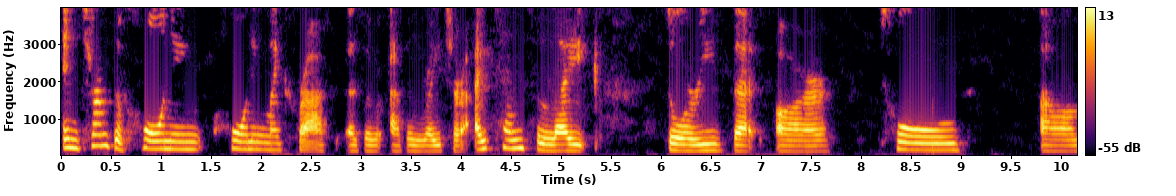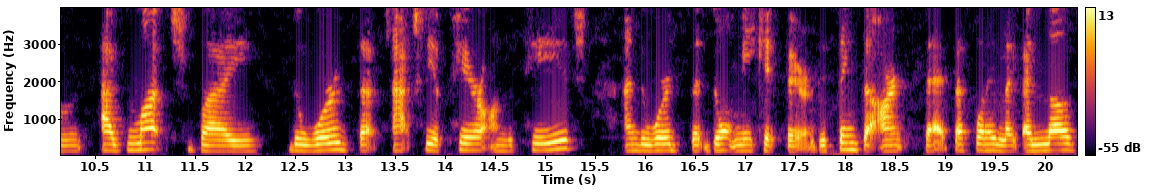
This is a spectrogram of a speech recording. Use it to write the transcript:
in terms of honing, honing my craft as a, as a writer, I tend to like stories that are told, um, as much by the words that actually appear on the page and the words that don't make it there, the things that aren't said. That's what I like. I love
